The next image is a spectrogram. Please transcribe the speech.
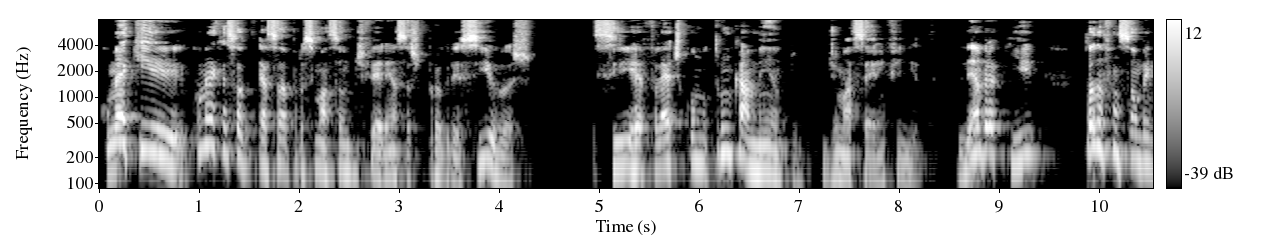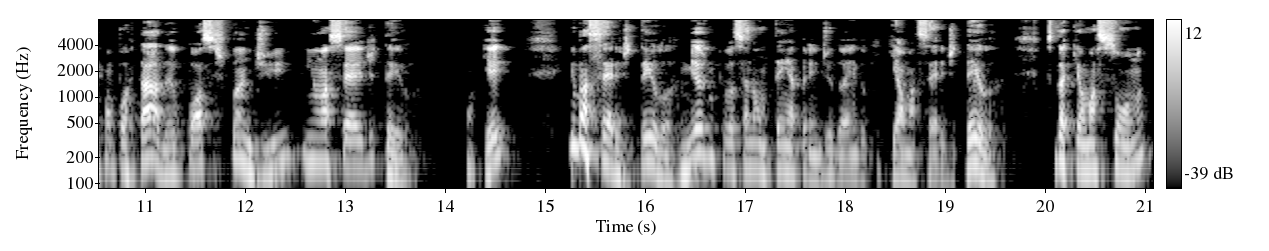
Como é que, como é que essa, essa aproximação de diferenças progressivas se reflete como truncamento de uma série infinita. Lembra que toda função bem comportada eu posso expandir em uma série de Taylor, ok? E uma série de Taylor, mesmo que você não tenha aprendido ainda o que é uma série de Taylor, isso daqui é uma soma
